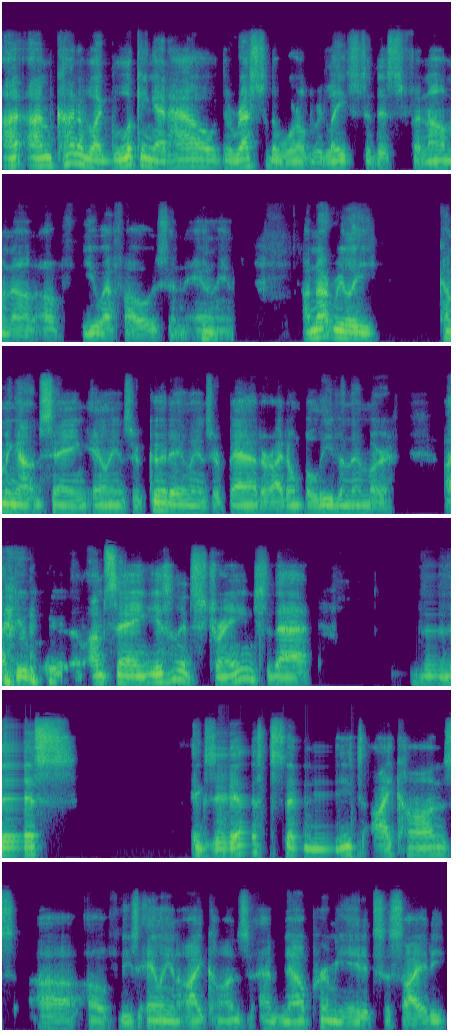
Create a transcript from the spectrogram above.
I, am kind of like looking at how the rest of the world relates to this phenomenon of UFOs and hmm. aliens. Mm. I'm not really coming out and saying aliens are good, aliens are bad, or I don't believe in them, or I do believe them. I'm saying, isn't it strange that this exists and these icons uh, of these alien icons have now permeated society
